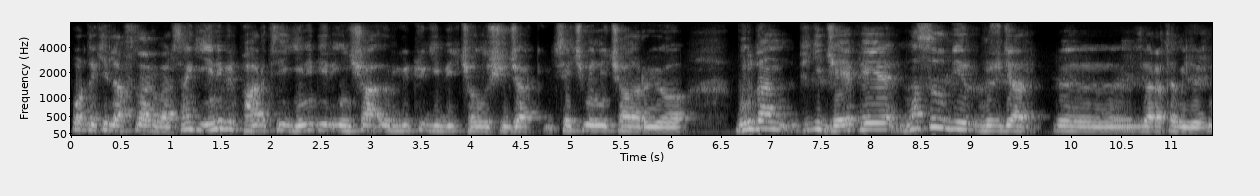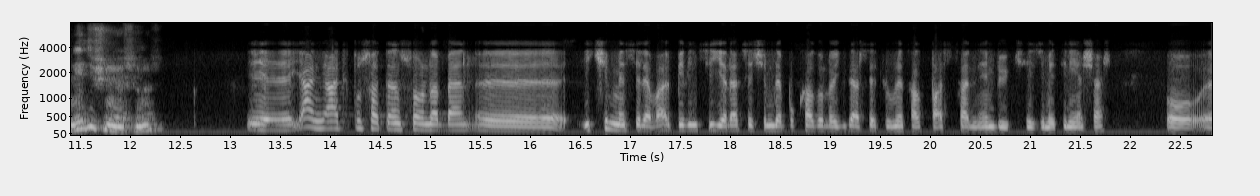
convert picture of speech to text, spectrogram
Oradaki laflar var. Sanki yeni bir parti, yeni bir inşa örgütü gibi çalışacak. Seçmeni çağırıyor. Buradan peki CHP'ye nasıl bir rüzgar e, yaratabilir? Ne düşünüyorsunuz? Ee, yani artık bu saatten sonra ben e, iki mesele var. Birincisi yerel seçimde bu kadrolara giderse Cumhuriyet Halk Partisi tarihinin en büyük hizmetini yaşar. O e,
